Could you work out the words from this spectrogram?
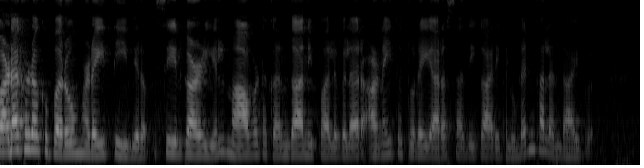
வடகிழக்கு பருவமழை தீவிரம். சீர்காழியில் மாவட்ட கண்காணிப்பு அலுவலர் அனைத்து துறை அரசு அதிகாரிகளுடன் கலந்தாய்வு.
